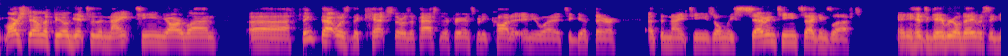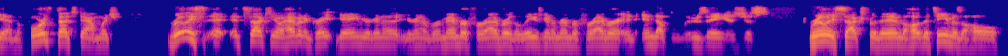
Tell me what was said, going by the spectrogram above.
March down the field, get to the 19 yard line. Uh, I think that was the catch. There was a pass interference, but he caught it anyway to get there at the 19. He's only 17 seconds left, and he hits Gabriel Davis again, the fourth touchdown, which really it, it, sucks. You know, having a great game, you're gonna you're gonna remember forever. The league's gonna remember forever, and end up losing is just really sucks for them. The whole the team as a whole.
